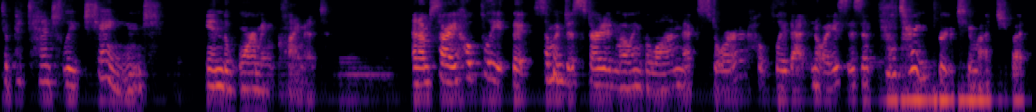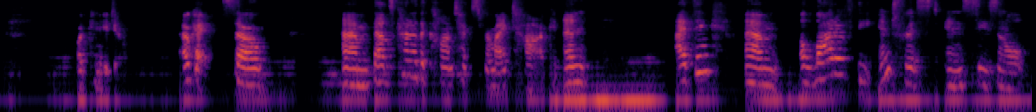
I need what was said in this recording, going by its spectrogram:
to potentially change in the warming climate. And I'm sorry, hopefully that someone just started mowing the lawn next door. Hopefully that noise isn't filtering through too much, but what can you do? Okay, so um, that's kind of the context for my talk. And I think um, a lot of the interest in seasonal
